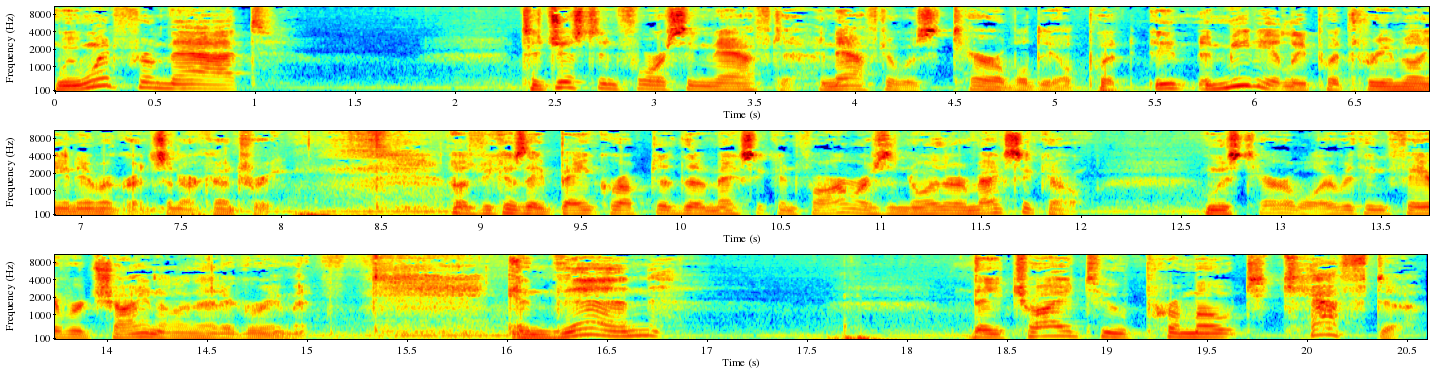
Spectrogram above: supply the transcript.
we went from that to just enforcing NAFTA. NAFTA was a terrible deal. Put immediately put three million immigrants in our country. It was because they bankrupted the Mexican farmers in northern Mexico. It was terrible. Everything favored China on that agreement. And then they tried to promote CAFTA,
